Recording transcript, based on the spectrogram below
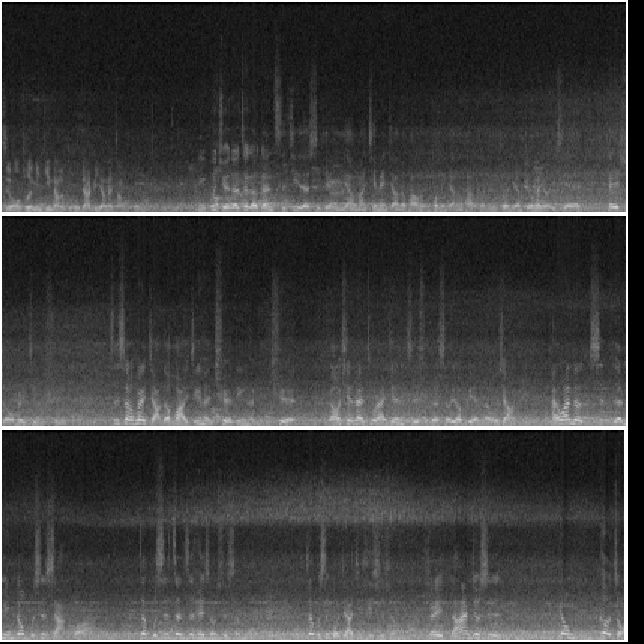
指控说民进党的国家力量在掌控吗？你不觉得这个跟慈济的事件一样吗？前面讲的话跟后面讲的话，可能中间就会有一些黑手会进去。知社会讲的话已经很确定、很明确，然后现在突然间执行的时候又变了。我想，台湾的是人民都不是傻瓜，这不是政治黑手是什么？这不是国家机器是什么？所以答案就是用各种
